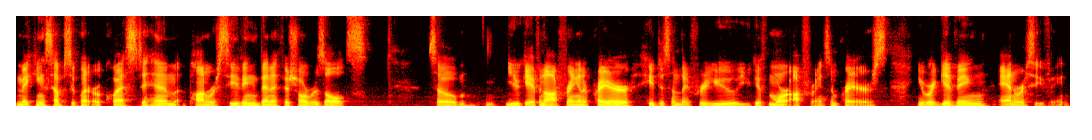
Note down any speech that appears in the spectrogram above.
making subsequent requests to him upon receiving beneficial results. So you gave an offering and a prayer, he did something for you, you give more offerings and prayers. You were giving and receiving.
